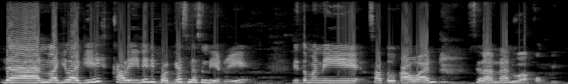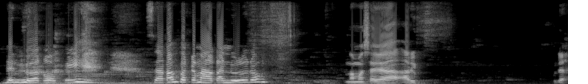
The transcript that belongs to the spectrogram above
Dan lagi-lagi kali ini di podcast nggak sendiri, ditemani satu kawan. Silakan. dan dua kopi. Dan dua kopi. Silakan perkenalkan dulu dong. Nama saya Arif. Udah,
